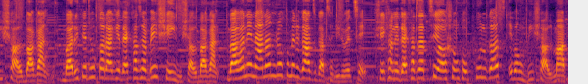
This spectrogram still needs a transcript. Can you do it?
বিশাল বাগান। বাড়িতে ঢোকার আগে দেখা যাবে সেই বিশাল বাগান। বাগানে নানান রকমের গাছগাছালি রয়েছে। সেখানে দেখা যাচ্ছে অসংখ্য ফুল গাছ এবং বিশাল মাঠ।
